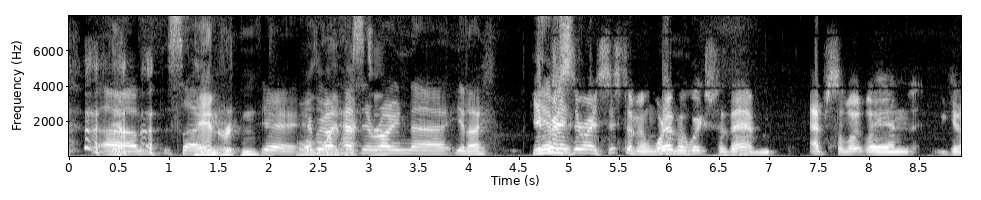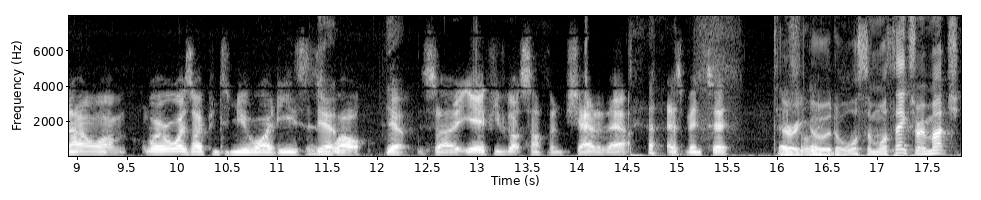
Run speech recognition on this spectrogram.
um, so Handwritten. Yeah, all the everyone way has back their to- own, uh, you know. Everyone but- has their own system, and whatever works for them, absolutely. And you know, um, we're always open to new ideas as Yeah. well. Yeah, So yeah, if you've got something, shout it out. As Ben said. Very good. Awesome. Well, thanks very much,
